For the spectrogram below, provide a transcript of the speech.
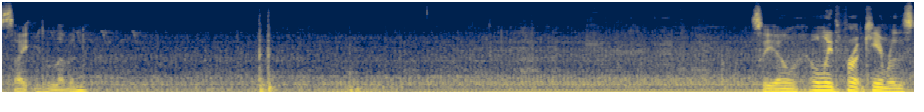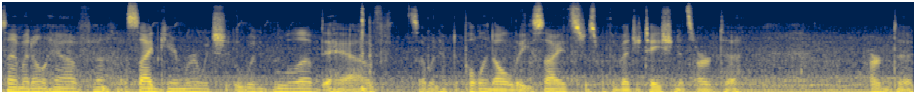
Site 11. So yeah, only the front camera this time. I don't have uh, a side camera, which I would love to have. So I wouldn't have to pull into all these sites. Just with the vegetation, it's hard to hard to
